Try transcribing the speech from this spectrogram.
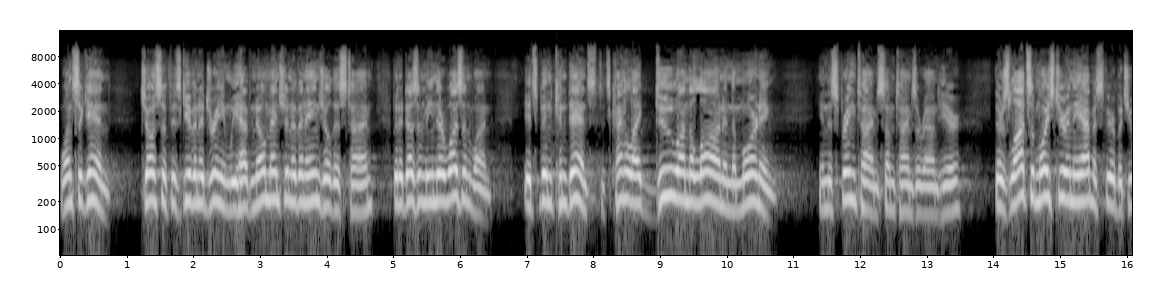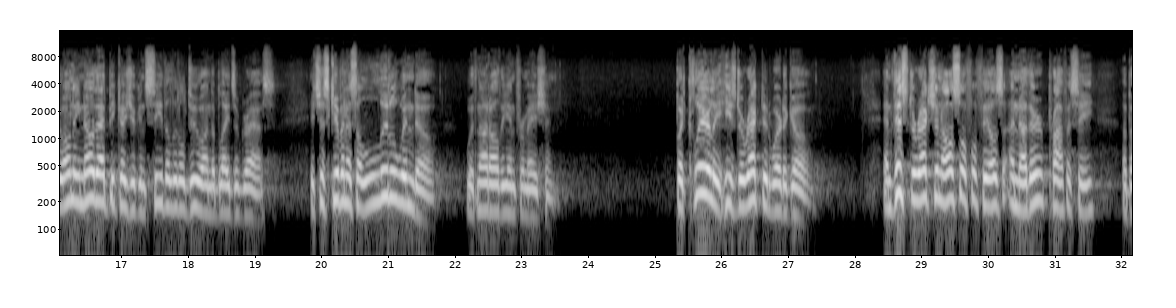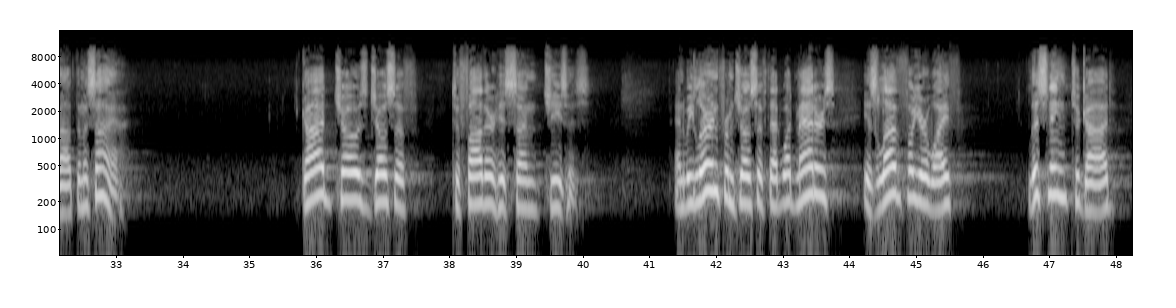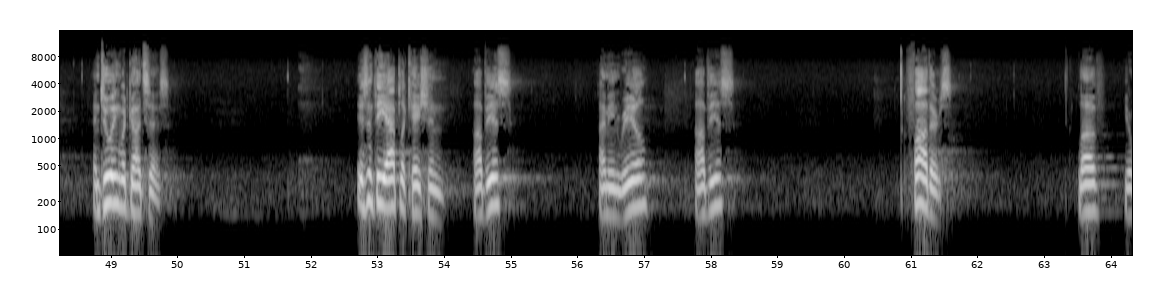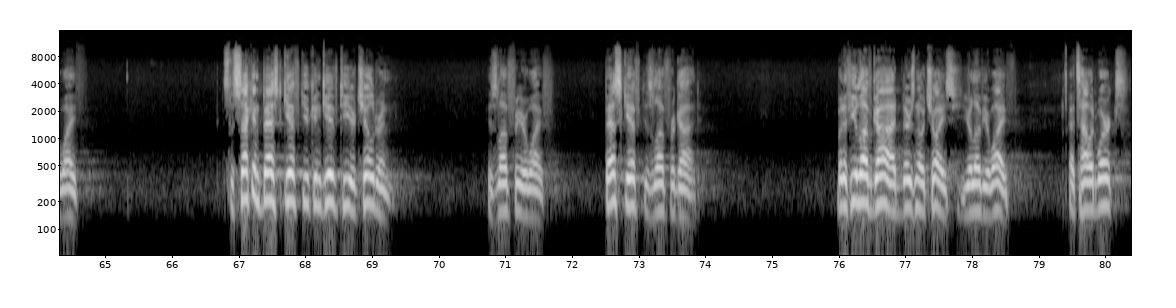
Once again, Joseph is given a dream. We have no mention of an angel this time, but it doesn't mean there wasn't one. It's been condensed. It's kind of like dew on the lawn in the morning, in the springtime, sometimes around here. There's lots of moisture in the atmosphere, but you only know that because you can see the little dew on the blades of grass. It's just given us a little window with not all the information. But clearly, he's directed where to go. And this direction also fulfills another prophecy about the Messiah. God chose Joseph to father his son Jesus. And we learn from Joseph that what matters is love for your wife, listening to God, and doing what God says. Isn't the application obvious? I mean, real? Obvious? Fathers, love your wife. It's the second best gift you can give to your children is love for your wife. Best gift is love for God. But if you love God, there's no choice. You love your wife. That's how it works.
